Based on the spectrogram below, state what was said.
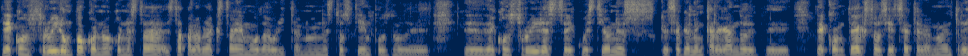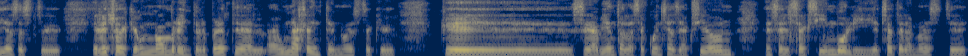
de construir un poco, ¿no? Con esta, esta palabra que está de moda ahorita, ¿no? En estos tiempos, ¿no? De, de, de construir este, cuestiones que se vienen encargando de, de, contextos y etcétera, ¿no? Entre ellas, este, el hecho de que un hombre interprete al- a un agente, ¿no? Este que, que se avienta las secuencias de acción, es el sex symbol y etcétera, ¿no? Este,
